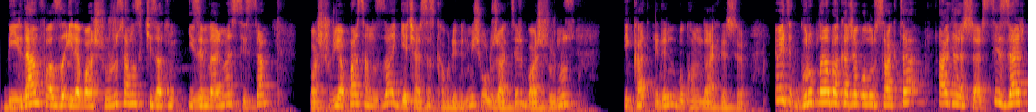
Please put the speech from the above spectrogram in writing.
Birden fazla ile başvurursanız ki zaten izin vermez sistem. Başvuru yaparsanız da geçersiz kabul edilmiş olacaktır. Başvurunuz dikkat edin bu konuda arkadaşlarım. Evet gruplara bakacak olursak da arkadaşlar sizler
